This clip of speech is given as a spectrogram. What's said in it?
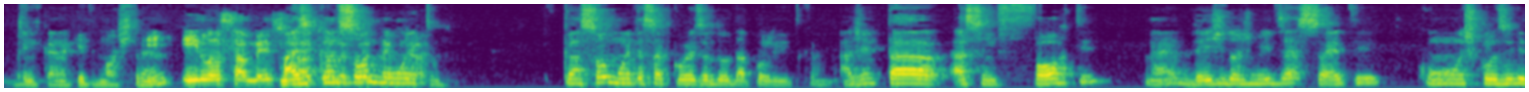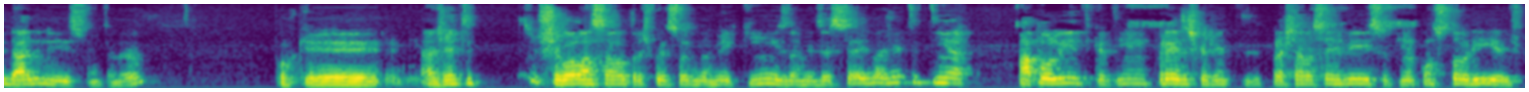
brincando aqui, te mostrando. Em lançamento, Mas cansou muito. Cansou muito essa coisa do, da política. A gente tá, assim, forte, né, desde 2017, com exclusividade nisso, entendeu? Porque a gente chegou a lançar outras pessoas em 2015, 2016, mas a gente tinha a política, tinha empresas que a gente prestava serviço, tinha consultorias.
